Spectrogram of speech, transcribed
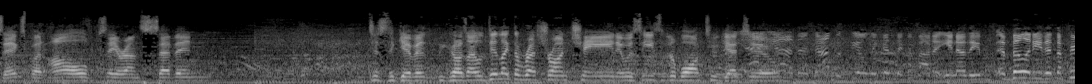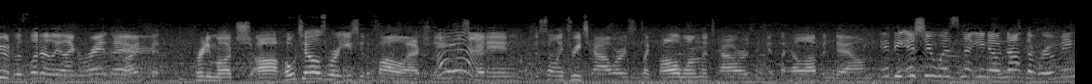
six, but I'll say around seven, just to give it because I did like the restaurant chain. It was easy to walk to, get to. Yeah, yeah that, that was the only good thing about it. You know, the ability that the food was literally like right there. Right, pretty much. Uh, hotels were easy to follow. Actually, Oh, you just get in. There's only three towers. It's like follow one of the towers and get the hell up and down. Yeah, the issue was, not, you know, not the rooming.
